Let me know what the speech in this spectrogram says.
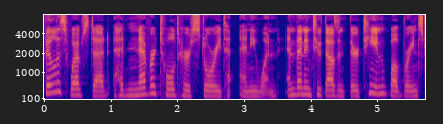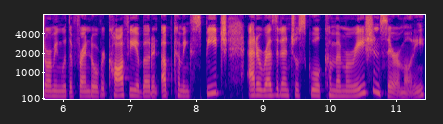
Phyllis Webstad had never told her story to anyone. And then in 2013, while brainstorming with a friend over coffee about an upcoming speech at a residential school commemoration ceremony,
